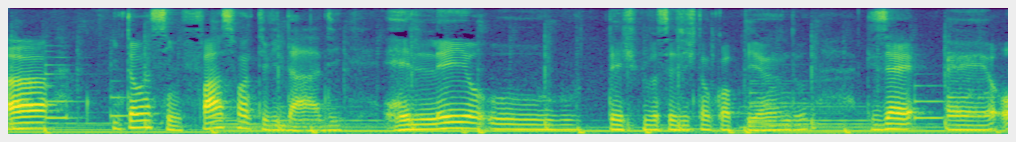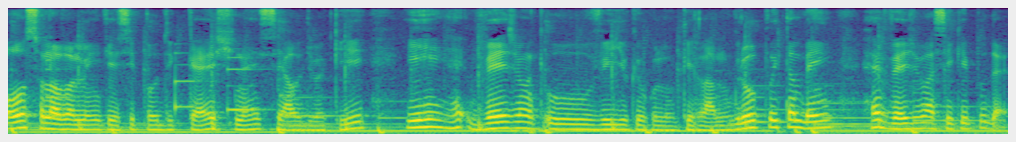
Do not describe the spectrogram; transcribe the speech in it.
Ah, então assim, faça uma atividade, releia o texto que vocês estão copiando, quiser é, ouça novamente esse podcast, né, esse áudio aqui e vejam o vídeo que eu coloquei lá no grupo e também revejam assim que puder,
